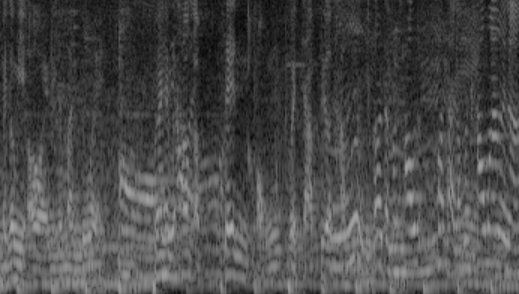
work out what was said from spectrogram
แล้วก็มีออยล์มีน้ำมันด้วย อ๋อ เพื่อให้มันเข้ากับเส้นของก๋วยจั๊บที่เราทำอืมเมื่อกี้เออแต่มันเข้าพอใส่แล้วมันเข้ามากเลยนะ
